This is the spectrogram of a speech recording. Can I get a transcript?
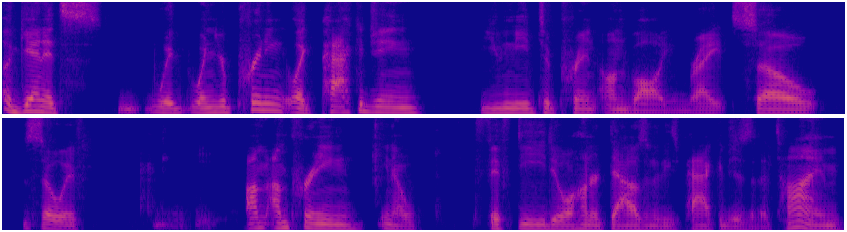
again, it's with when you're printing like packaging, you need to print on volume, right? So so if I'm I'm printing, you know, 50 to 100,000 of these packages at a time.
